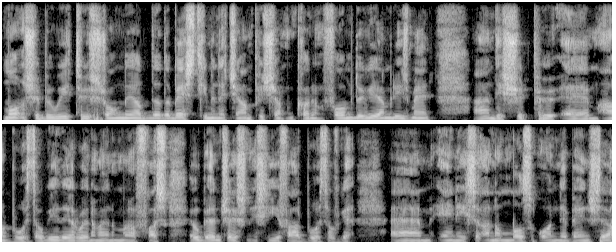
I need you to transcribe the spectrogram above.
Morton should be way too strong there. They're the best team in the Championship in current form, Dougie Imrie's men, and they should put um, Arbroath away there with a minimum of fuss. It'll be interesting to see if Arbroath have got um, any sort of numbers on the bench there.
